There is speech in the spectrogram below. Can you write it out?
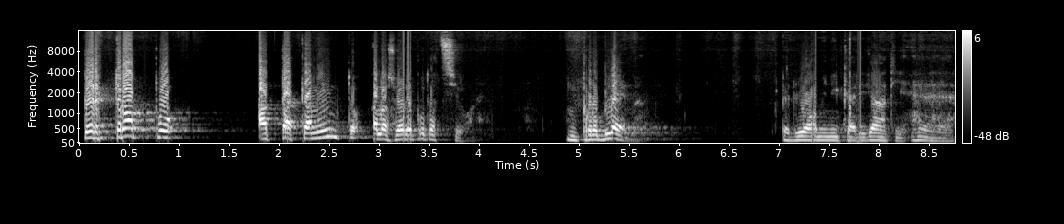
per troppo attaccamento alla sua reputazione. Un problema per gli uomini incaricati. Eh,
